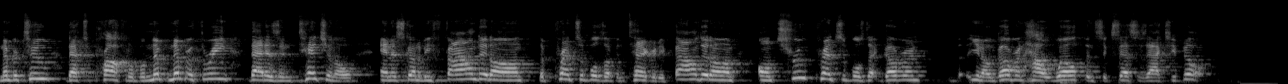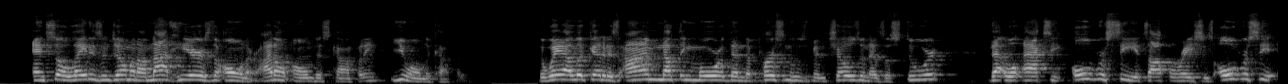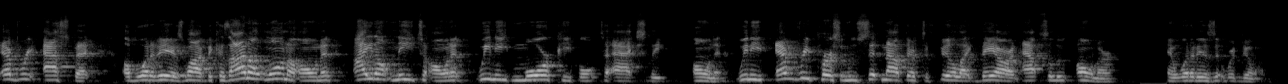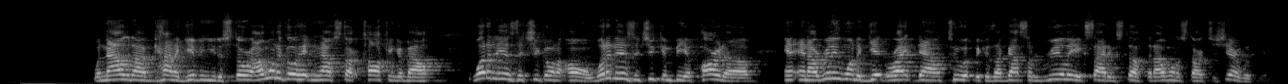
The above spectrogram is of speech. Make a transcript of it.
Number two, that's profitable. number three, that is intentional and it's going to be founded on the principles of integrity, founded on, on true principles that govern, you know, govern how wealth and success is actually built. And so, ladies and gentlemen, I'm not here as the owner. I don't own this company. You own the company. The way I look at it is I'm nothing more than the person who's been chosen as a steward that will actually oversee its operations, oversee every aspect of what it is. Why? Because I don't want to own it. I don't need to own it. We need more people to actually own it. We need every person who's sitting out there to feel like they are an absolute owner in what it is that we're doing. Well, now that I've kind of given you the story, I want to go ahead and now start talking about what it is that you're going to own, what it is that you can be a part of. And, and I really want to get right down to it because I've got some really exciting stuff that I want to start to share with you.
